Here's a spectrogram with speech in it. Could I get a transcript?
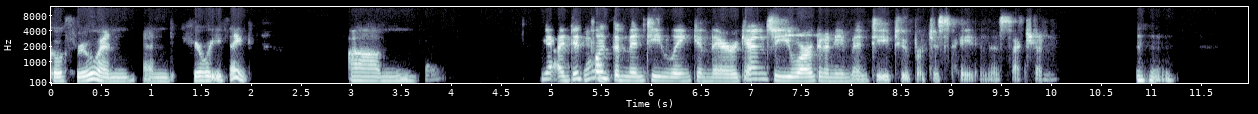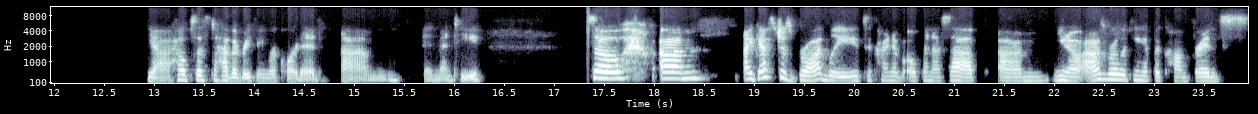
go through and, and hear what you think. Um, yeah, I did yeah. plug the Menti link in there again, so you are going to need Menti to participate in this section. mhm. Yeah, it helps us to have everything recorded um, in Menti. So um, I guess just broadly to kind of open us up, um, you know, as we're looking at the conference,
